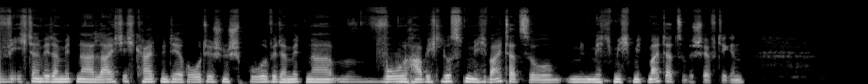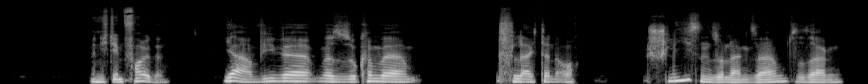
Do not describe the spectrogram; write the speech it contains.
wie ich dann wieder mit einer Leichtigkeit, mit der erotischen Spur, wieder mit einer, wo habe ich Lust, mich weiter zu, mich, mich mit weiter zu beschäftigen. Wenn ich dem folge. Ja, wie wir, also so können wir vielleicht dann auch schließen so langsam, zu sagen,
